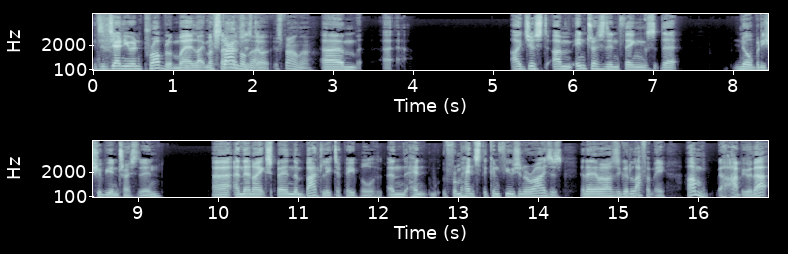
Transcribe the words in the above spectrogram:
it's a genuine problem where, like, my expand on that. don't. Expand on that. Um, I- I just I'm interested in things that nobody should be interested in, uh, and then I explain them badly to people, and hen- from hence the confusion arises, and then everyone has a good laugh at me. I'm happy with that.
